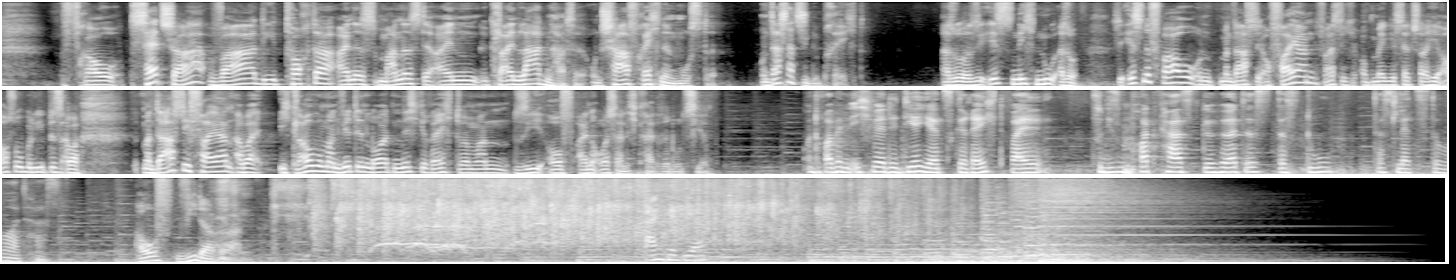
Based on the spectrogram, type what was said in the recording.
Frau Thatcher war die Tochter eines Mannes, der einen kleinen Laden hatte und scharf rechnen musste. Und das hat sie geprägt. Also sie ist nicht nur, also sie ist eine Frau und man darf sie auch feiern. Ich weiß nicht, ob Maggie Thatcher hier auch so beliebt ist, aber man darf sie feiern. Aber ich glaube, man wird den Leuten nicht gerecht, wenn man sie auf eine Äußerlichkeit reduziert. Und Robin, ich werde dir jetzt gerecht, weil zu diesem Podcast gehört es, dass du das letzte Wort hast. Auf Wiederhören. Danke dir.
